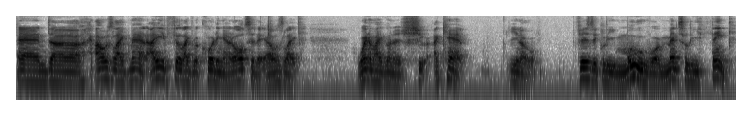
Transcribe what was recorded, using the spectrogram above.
and uh, I was like, man, I didn't feel like recording at all today. I was like, when am I gonna shoot? I can't, you know, physically move or mentally think,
